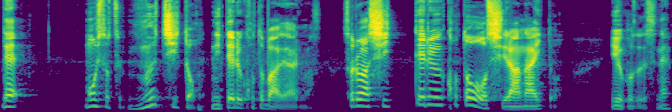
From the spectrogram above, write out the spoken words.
でもう一つ無知と似てる言葉であります。それは知ってることを知らないということですね。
